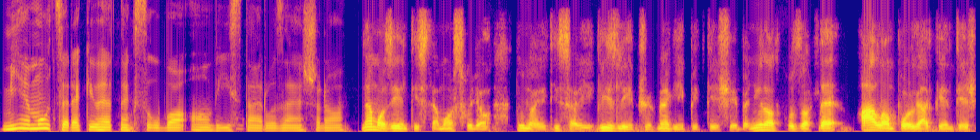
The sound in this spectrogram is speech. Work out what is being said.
Milyen módszerek jöhetnek szóba a víztározásra? Nem az én tisztem az, hogy a Dunai Tiszai vízlépcsők megépítésében nyilatkozzak, de állampolgárként és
